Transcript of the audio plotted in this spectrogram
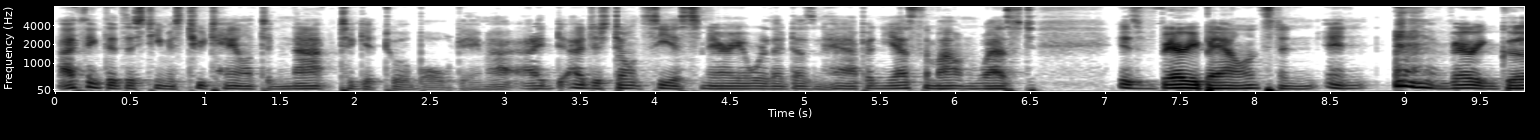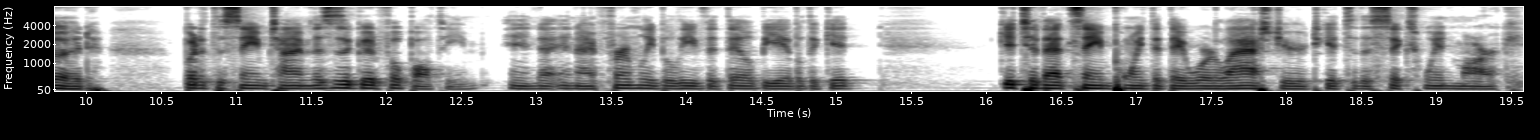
I think that this team is too talented not to get to a bowl game. I, I, I, just don't see a scenario where that doesn't happen. Yes, the Mountain West is very balanced and, and very good, but at the same time, this is a good football team, and and I firmly believe that they'll be able to get get to that same point that they were last year to get to the six win mark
